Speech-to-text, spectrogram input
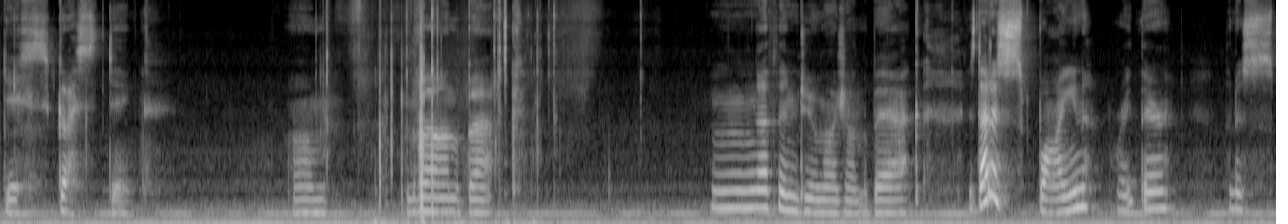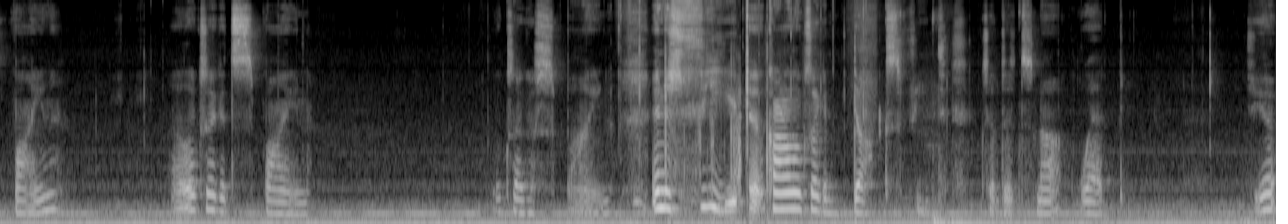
Disgusting. Um, on the back? Nothing too much on the back. Is that a spine right there? Is that a spine? That looks like it's spine. Looks like a spine. And his feet, it kind of looks like a duck's feet, except it's not webbed. See it?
